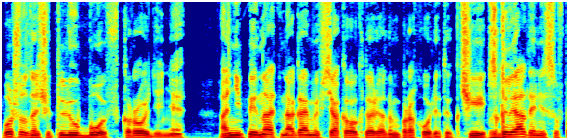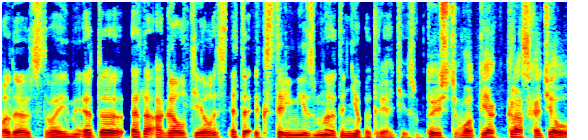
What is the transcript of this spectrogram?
Вот что значит любовь к родине – а не пинать ногами всякого, кто рядом проходит, и чьи взгляды не совпадают с твоими. Это, это оголтелость, это экстремизм, но это не патриотизм. То есть вот я как раз хотел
